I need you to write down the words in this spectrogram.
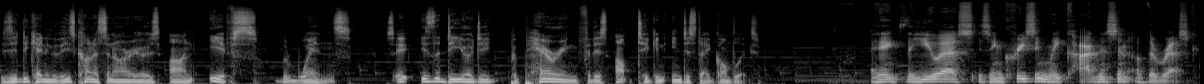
is indicating that these kind of scenarios aren't ifs, but whens. So is the DoD preparing for this uptick in interstate conflicts? I think the U.S. is increasingly cognizant of the risk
